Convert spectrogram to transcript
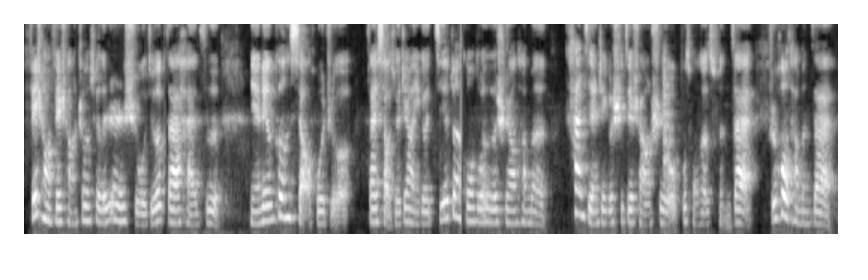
非常非常正确的认识。我觉得在孩子年龄更小，或者在小学这样一个阶段，更多的是让他们看见这个世界上是有不同的存在，之后他们在。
